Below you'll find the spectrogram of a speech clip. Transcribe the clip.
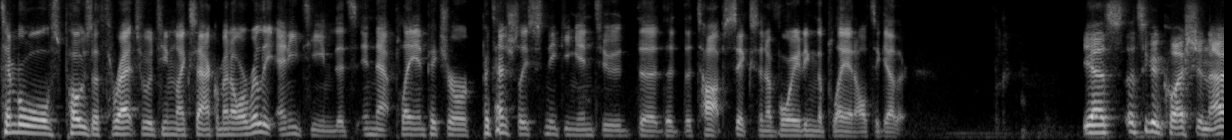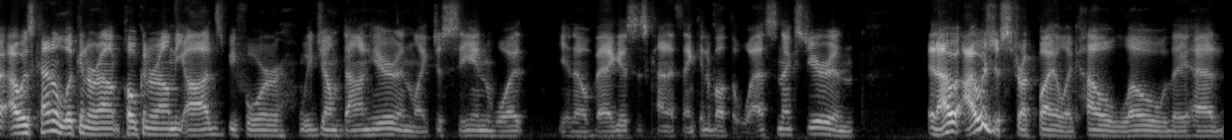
Timberwolves pose a threat to a team like Sacramento, or really any team that's in that play-in picture, or potentially sneaking into the the, the top six and avoiding the play-in altogether? Yes, that's a good question. I, I was kind of looking around, poking around the odds before we jumped on here, and like just seeing what you know Vegas is kind of thinking about the West next year, and and I, I was just struck by like how low they had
